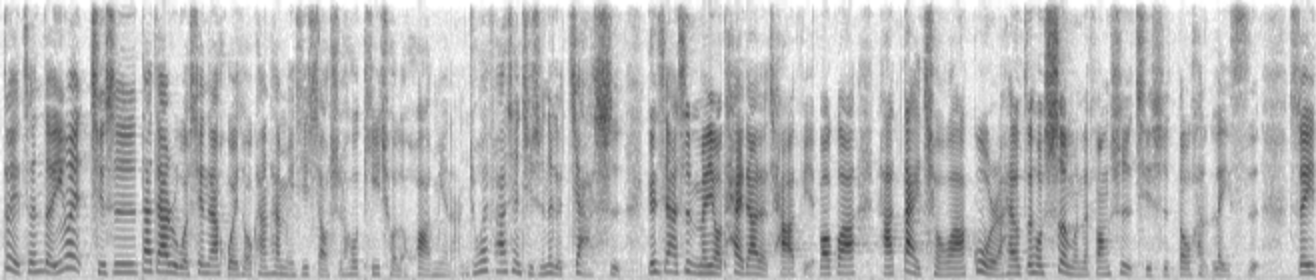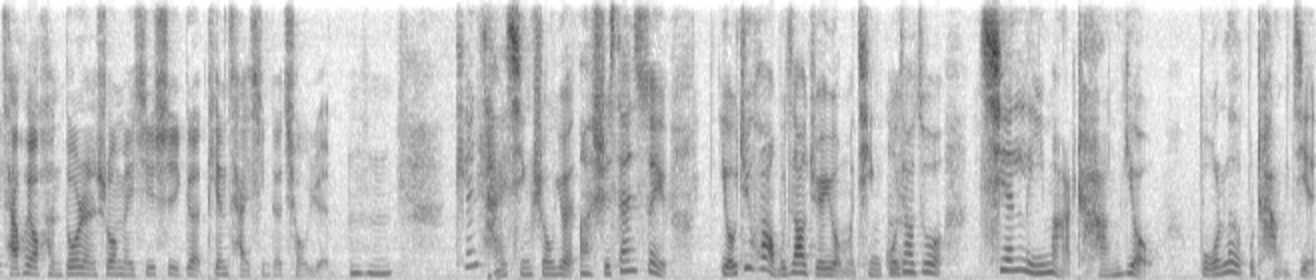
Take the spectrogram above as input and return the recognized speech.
对，真的，因为其实大家如果现在回头看看梅西小时候踢球的画面啊，你就会发现其实那个架势跟现在是没有太大的差别，包括他带球啊、过人，还有最后射门的方式，其实都很类似，所以才会有很多人说梅西是一个天才型的球员。嗯哼。天才型手院啊，十三岁有一句话我不知道觉得有没有听过，叫做“千里马常有，伯乐不常见”，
